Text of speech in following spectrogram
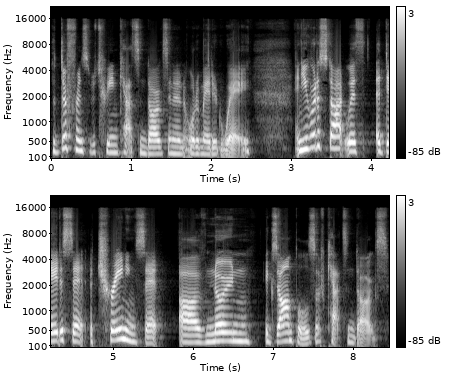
the difference between cats and dogs in an automated way. And you've got to start with a data set, a training set of known examples of cats and dogs.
